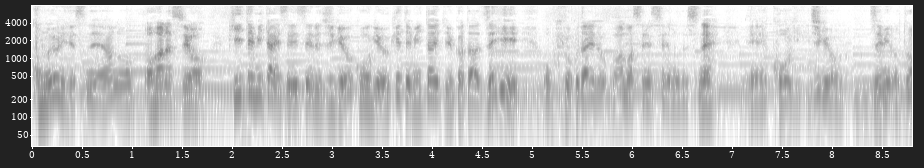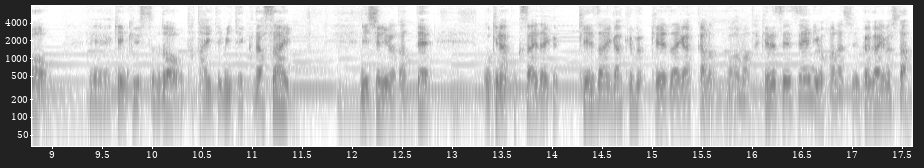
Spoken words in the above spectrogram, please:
このようにですねあのお話を聞いてみたい先生の授業講義を受けてみたいという方はぜひ沖国大の小浜先生のですね、えー、講義授業のゼミのドアを、えー、研究室のドアを叩いてみてください。2週にわたって沖縄国際大学経済学部経済学科の小浜健先生にお話を伺いました。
